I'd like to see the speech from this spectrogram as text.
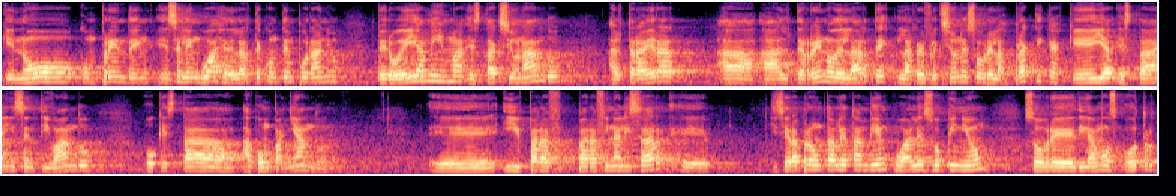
que no comprenden ese lenguaje del arte contemporáneo, pero ella misma está accionando al traer a- a- al terreno del arte las reflexiones sobre las prácticas que ella está incentivando o que está acompañando. Eh, y para, para finalizar, eh, quisiera preguntarle también cuál es su opinión sobre, digamos, otro-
